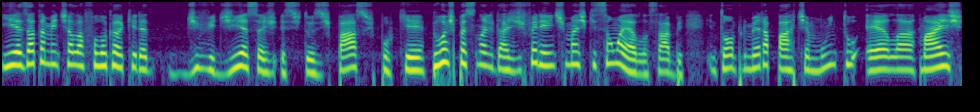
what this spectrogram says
E exatamente ela falou que ela queria dividir essas, esses dois espaços porque duas personalidades diferentes, mas que são ela, sabe? Então a primeira parte é muito ela, mais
